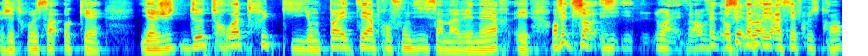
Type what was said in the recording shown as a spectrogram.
j'ai trouvé ça ok. Il y a juste deux trois trucs qui ont pas été approfondis, ça m'a vénère. Et en fait, ça, ouais, en fait, au C'est- final, ouais. c'est assez frustrant.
